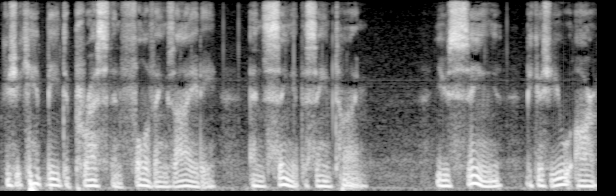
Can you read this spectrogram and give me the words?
Because you can't be depressed and full of anxiety and sing at the same time. You sing because you are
